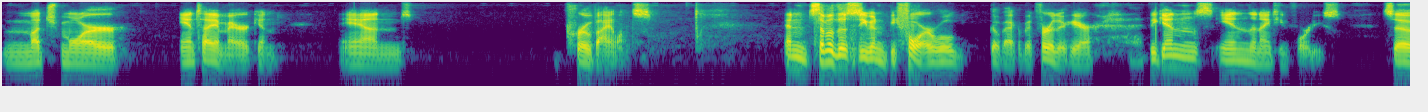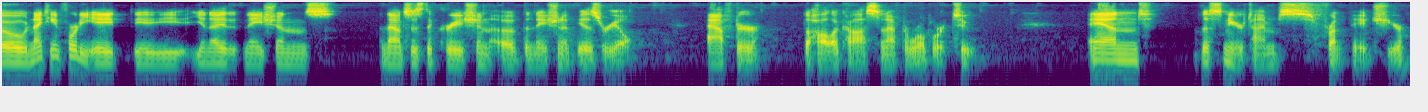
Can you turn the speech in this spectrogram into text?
much more anti-American and pro-violence. And some of this even before, we'll go back a bit further here, begins in the 1940s. So 1948, the United Nations announces the creation of the nation of Israel after the Holocaust and after World War II. And this New York Times front page here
